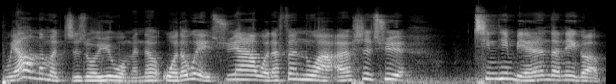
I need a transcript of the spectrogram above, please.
不要那么执着于我们的我的委屈啊，我的愤怒啊，而是去倾听别人的那个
